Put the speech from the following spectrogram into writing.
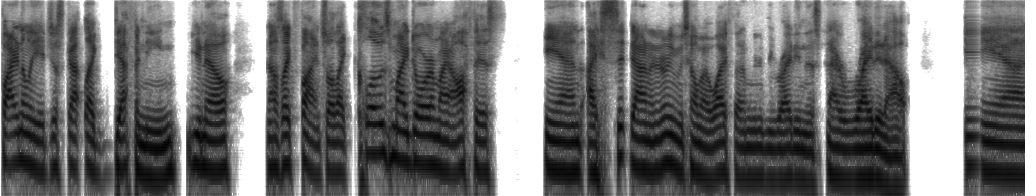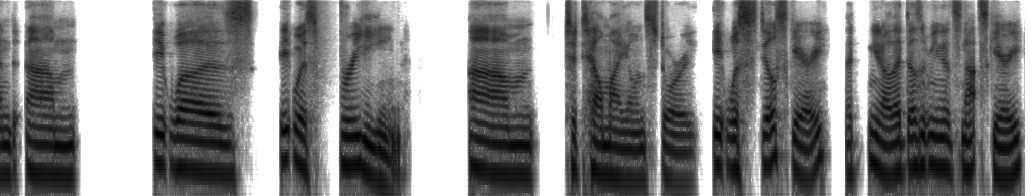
finally it just got like deafening, you know. And I was like, fine. So I like close my door in my office and I sit down I don't even tell my wife that I'm going to be writing this and I write it out. And um it was it was freeing um to tell my own story. It was still scary. That you know, that doesn't mean it's not scary,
